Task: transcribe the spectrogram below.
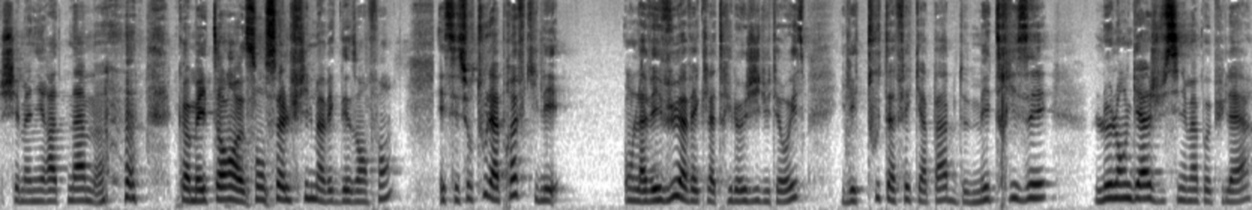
chez Mani Ratnam comme étant son seul film avec des enfants. Et c'est surtout la preuve qu'il est, on l'avait vu avec la trilogie du terrorisme, il est tout à fait capable de maîtriser le langage du cinéma populaire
